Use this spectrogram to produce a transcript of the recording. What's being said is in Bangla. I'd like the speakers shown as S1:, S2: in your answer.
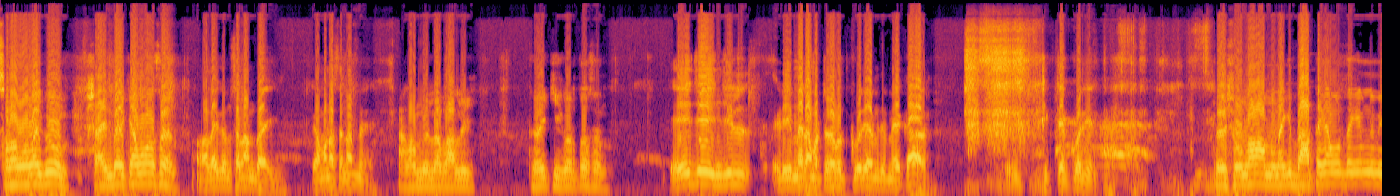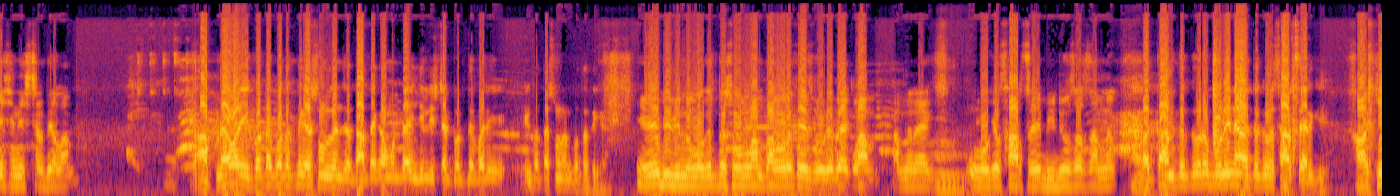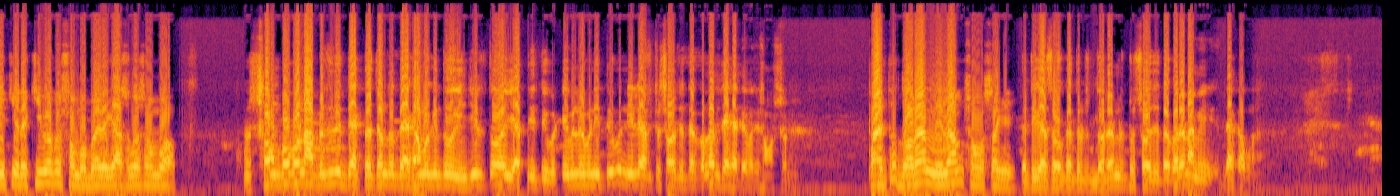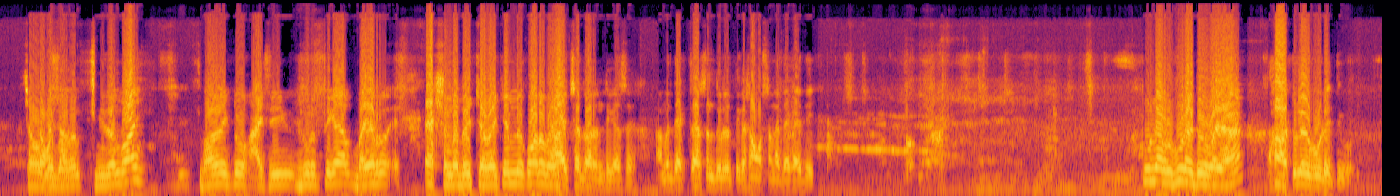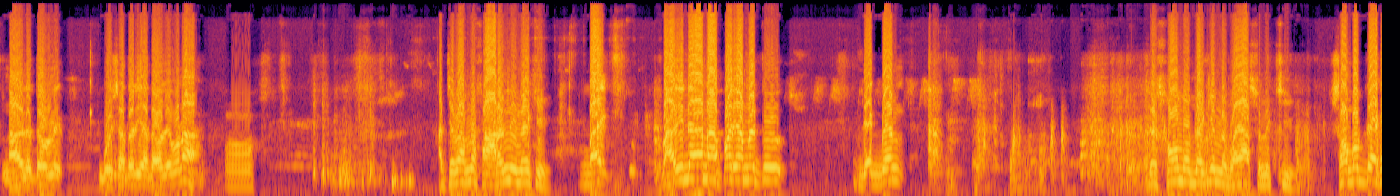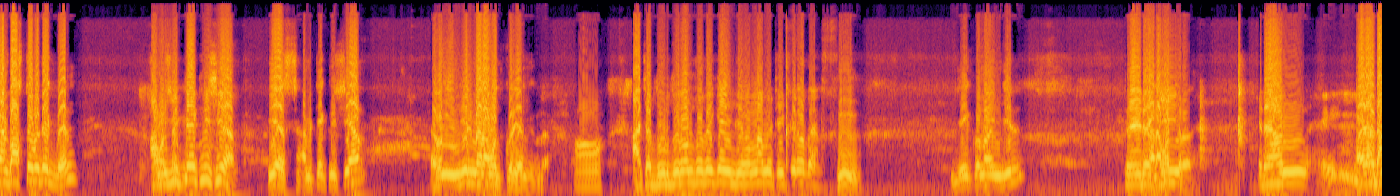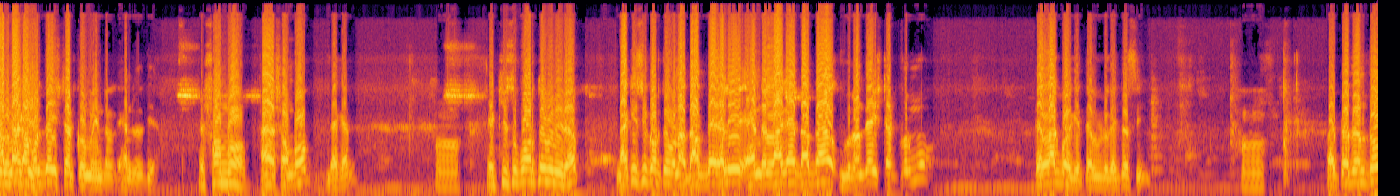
S1: সালাম আলাইকুম। শাহিন ভাই কেমন আছেন?
S2: ওয়ালাইকুম সালাম ভাই। কেমন আছেন আপনি?
S1: আলহামদুলিল্লাহ ভালোই। তো কি করতেছেন?
S2: এই যে এটি মেরামত করি আমি তো মেকার ঠিকঠাক করি
S1: শুনলাম আমরা নাকি দাঁতে কেমন থেকে এমনি মেশিন স্টার দিলাম।
S2: আপনি আবার এই কথা কথা থেকে শুনলেন যে দাঁতে কামড় দিয়ে ইঞ্জিল স্টার্ট করতে পারি? এই কথা শুনলেন কোথা থেকে?
S1: এই বিভিন্ন লোকের তো শুনলাম তারপরে ফেসবুকে দেখলাম আপনার এক লোকে ছাড়ছে ভিডিও ছাড়ছে আপনার।
S2: হয়তো আমি তো কেউ বলি না হয়তো কেউ ছাড়ছে আর কি।
S1: আর কি কি এটা কীভাবে সম্ভব? ভাই এটা কি আসলে সম্ভব?
S2: সম্ভাবনা আপনি যদি দেখতে চান তো দেখাবো কিন্তু ইঞ্জিল তো ইয়াতে নিতে হবে টেবিলের উপর নিতে হবে নিলে আমি একটু সহযোগিতা করলাম দেখাতে পারি সমস্যা নেই।
S1: তাই তো ধরেন নিলাম সমস্যা কি?
S2: ঠিক আছে ওকে তো ধরেন একটু সহযোগিতা করেন আমি দেখাবো না।
S1: আচ্ছা ওকে ধরেন মিজান ভাই ধরেন একটু আইসি দূরের থেকে ভাইয়ের অ্যাকশনটা দেখতে ভাই কেমনে করে ভাই?
S2: আচ্ছা ধরেন ঠিক আছে। আমি দেখতে আসেন দূরের থেকে সমস্যা নাই দেখাই দিই।
S1: কুলার ঘুরাই দেবো ভাই হ্যাঁ?
S2: হ্যাঁ টুলের উপরে দিব। না হলে তো বৈশা তো ইয়া দেওয়া যাব না?
S1: আচ্ছা ভাই ফারেননি নাকি?
S2: ভাই পারি না না পারি আমরা একটু দেখবেন।
S1: সম্ভব না ভাই আসলে কি?
S2: সম্ভব দেখেন বাস্তবে দেখবেন।
S1: আমি কি টেকনিশিয়ান
S2: ইয়েস আমি টেকনিশিয়ান এবং ইঞ্জিন মেরামত করি আমি এগুলো।
S1: আচ্ছা দূর দূরান্ত থেকে ইঞ্জিন আমি ঠিক করে দেন?
S2: হুম যে কোনো ইঞ্জিন
S1: এটা কি এটা এখন
S2: দাঁতটা কামড় দিয়ে স্টার্ট করব হ্যান্ডেল হ্যান্ডেল দিয়ে।
S1: সম্ভব?
S2: হ্যাঁ সম্ভব দেখেন।
S1: কিছু করতে বলি রাত
S2: না কিছু করতে না দাঁত দিয়ে খালি হ্যান্ডেল লাগায় দাঁত দিয়ে ঘুরান দিয়ে স্টার্ট করব তেল লাগবে আগে তেল ঢুকাইতেছি। পাইপটা দেন তো।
